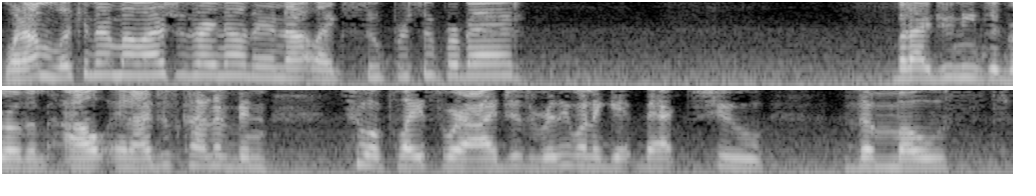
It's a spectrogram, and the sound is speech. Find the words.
when I'm looking at my lashes right now, they're not like super, super bad. But I do need to grow them out. And I just kind of been to a place where I just really want to get back to the most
